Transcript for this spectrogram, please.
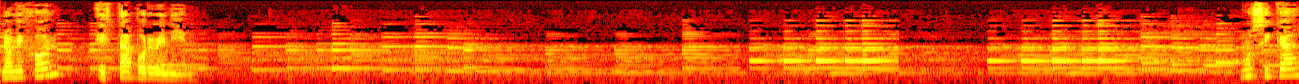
Lo mejor está por venir. Música.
